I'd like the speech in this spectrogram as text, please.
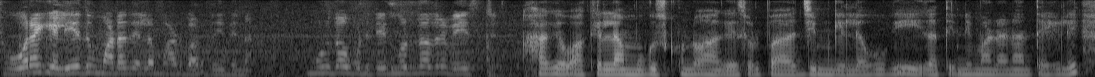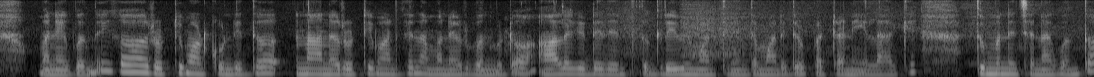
ಜೋರಾಗಿ ಎಳೆಯೋದು ಮಾಡೋದೆಲ್ಲ ಮಾಡಬಾರ್ದು ಇದನ್ನು. ಮುರಿದೋಗ್ಬಿಡುತ್ತೆ. ಇದು ಮುರಿದೋದ್ರೆ ವೇಸ್ಟ್ ಹಾಗೆ ವಾಕೆಲ್ಲ ಮುಗಿಸ್ಕೊಂಡು ಹಾಗೆ ಸ್ವಲ್ಪ ಜಿಮ್ಗೆಲ್ಲ ಹೋಗಿ ಈಗ ತಿಂಡಿ ಮಾಡೋಣ ಅಂತ ಹೇಳಿ ಮನೆಗೆ ಬಂದು ಈಗ ರೊಟ್ಟಿ ಮಾಡ್ಕೊಂಡಿದ್ದು. ನಾನು ರೊಟ್ಟಿ ಮಾಡಿದೆ, ನಮ್ಮ ಮನೆಯವ್ರು ಬಂದ್ಬಿಟ್ಟು ಆಲೂಗಡ್ಡೆದು ಎಂಥದ್ದು ಗ್ರೇವಿ ಮಾಡ್ತೀನಿ ಅಂತ ಮಾಡಿದ್ರು. ಪಟಾಣಿ ಎಲ್ಲ ಹಾಕಿ ತುಂಬಾ ಚೆನ್ನಾಗಿ ಬಂತು.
